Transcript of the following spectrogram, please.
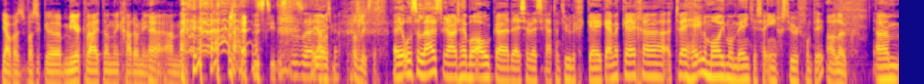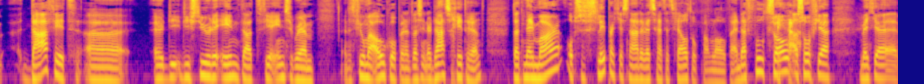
ja, was, was ik eh, meer kwijt dan ik ga doneren Ja. aan... dus die- dus dat was, eh, ja, was, was listig. Hey, onze luisteraars hebben ook eh, deze wedstrijd natuurlijk gekeken. En we kregen eh, twee hele mooie momentjes erin gestuurd, vond ik. Oh, leuk. Ehm, David, eh, eh, die, die stuurde in dat via Instagram, en dat viel mij ook op en het was inderdaad schitterend, dat Neymar op zijn slippertjes na de wedstrijd het veld op kwam lopen. En dat voelt zo Ja. alsof je met je,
